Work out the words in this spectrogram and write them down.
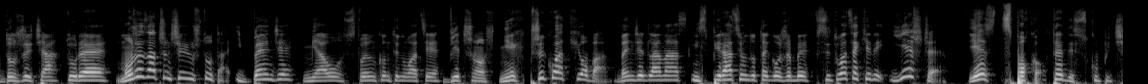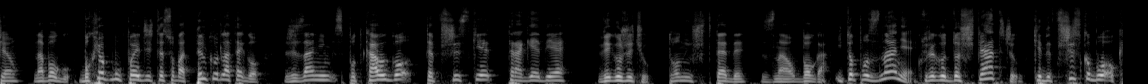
do życia, które może zacząć się już tutaj i będzie miało swoją kontynuację wieczności. Niech przykład Hioba będzie dla nas inspiracją do tego, żeby w sytuacjach, kiedy jeszcze jest spoko, wtedy skupić się na Bogu. Bo Hiob mógł powiedzieć te słowa tylko dlatego, że zanim spotkały go te wszystkie tragedie w jego życiu, to on już wtedy znał Boga. I to poznanie, którego doświadczył, kiedy wszystko było ok,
